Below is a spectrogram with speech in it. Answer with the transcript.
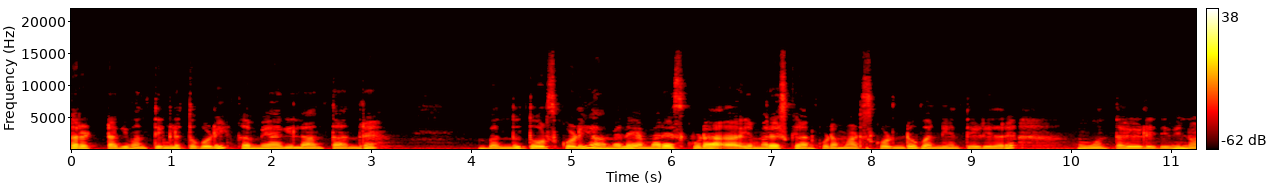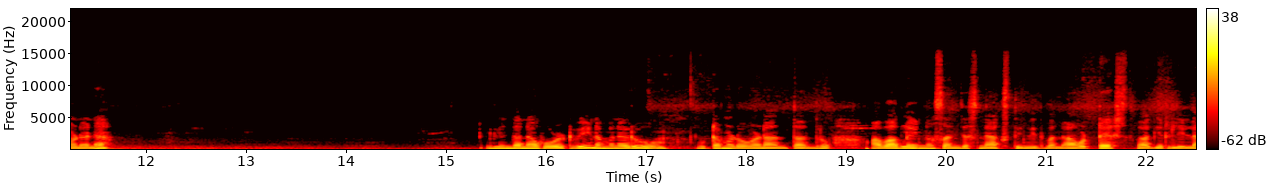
ಕರೆಕ್ಟಾಗಿ ಒಂದು ತಿಂಗಳು ತೊಗೊಳ್ಳಿ. ಕಮ್ಮಿ ಆಗಿಲ್ಲ ಅಂತ ಅಂದರೆ ಬಂದು ತೋರಿಸ್ಕೊಳ್ಳಿ. ಆಮೇಲೆ ಎಂ ಆರ್ ಐಸ್ ಕೂಡ ಎಂ ಆರ್ ಐ ಸ್ಕ್ಯಾನ್ ಕೂಡ ಮಾಡಿಸ್ಕೊಂಡು ಬನ್ನಿ ಅಂತ ಹೇಳಿದ್ದಾರೆ. ಹ್ಞೂ ಅಂತ ಹೇಳಿದ್ದೀವಿ ನೋಡೋಣ. ಇಲ್ಲಿಂದ ನಾವು ಹೊರಟ್ವಿ. ನಮ್ಮನೆಯವರು ಊಟ ಮಾಡೋಗೋಣ ಅಂತ ಅಂದರು. ಆವಾಗಲೇ ಇನ್ನೂ ಸಂಜೆ ಸ್ನ್ಯಾಕ್ಸ್ ತಿಂದಿದ್ವಲ್ಲ, ಹೊಟ್ಟೆ ಅಷ್ಟವಾಗಿರಲಿಲ್ಲ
